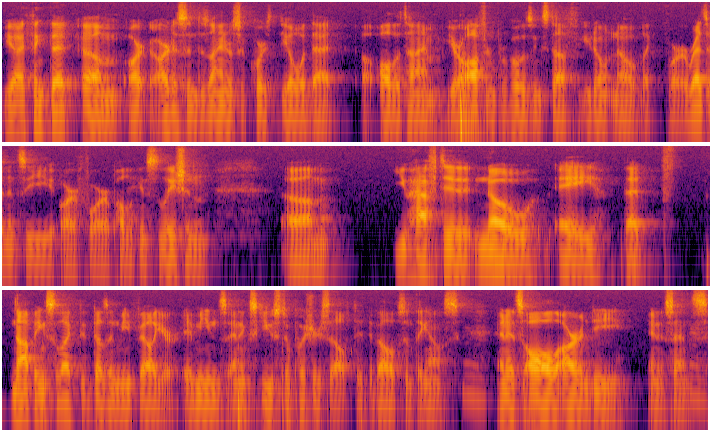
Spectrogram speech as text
Yeah, I think that um, art, artists and designers, of course, deal with that all the time. You're often proposing stuff you don't know, like for a residency or for a public installation. Um, you have to know, A, that not being selected doesn't mean failure. It means an excuse to push yourself to develop something else. And it's all R and D in a sense.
